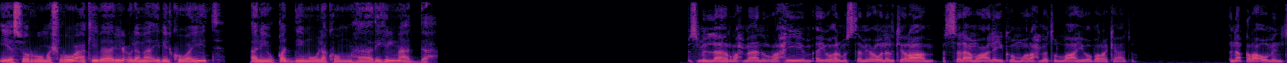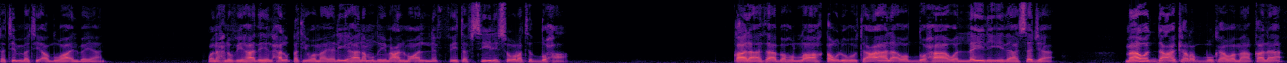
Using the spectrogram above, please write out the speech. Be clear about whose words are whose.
Speaker 1: يسر مشروع كبار العلماء بالكويت أن يقدم لكم هذه المادة.
Speaker 2: بسم الله الرحمن الرحيم أيها المستمعون الكرام السلام عليكم ورحمة الله وبركاته. نقرأ من تتمة أضواء البيان. ونحن في هذه الحلقة وما يليها نمضي مع المؤلف في تفسير سورة الضحى. قال أثابه الله قوله تعالى والضحى والليل إذا سجى. ما ودعك ربك وما قلى.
